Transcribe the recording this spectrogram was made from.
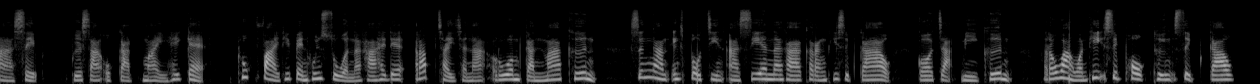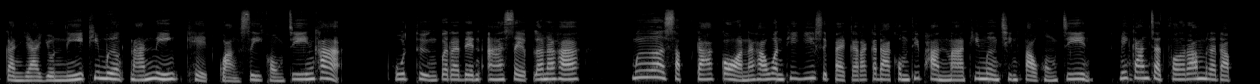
RCEP เพื่อสร้างโอกาสใหม่ให้แก่ทุกฝ่ายที่เป็นหุ้นส่วนนะคะ ให้ได้รับชัยชนะร่วมกันมากขึ้น ซึ่งงานเอ็กซ์โปจีนอาเซียนนะคะ ครั้งที่ 19 ก็จะมีขึ้น ระหว่างวันที่ 16 ถึง 19 กันยายนนี้ที่เมืองนันนิงเขตกวางซีของจีนค่ะ พูดถึงประเด็นอาเซบแล้วนะคะ เมื่อสัปดาห์ก่อนนะคะ วันที่ 28 กรกฎาคมที่ผ่านมาที่เมืองชิงเต่าของจีน มีการจัดฟอรัมระดับ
